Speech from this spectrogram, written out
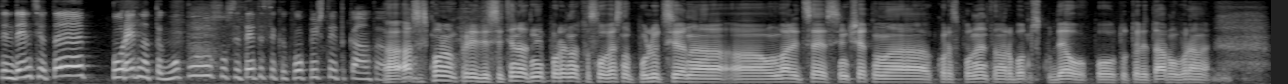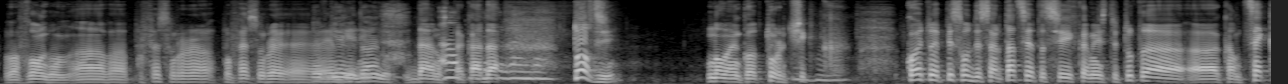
тенденцията е поредната глупост, усетете се какво пишете и така нататък. А, аз си спомням преди десетина дни поредната словесна полюция на а, онова лице, синчето на кореспондента на работническо дело по тоталитарно време в Лондон. А, професор, професор е, е, Евгений Евгений Дайнов. Дайнов, А, така, да. Този номенклатурчик, който е писал дисертацията си към института, към ЦК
